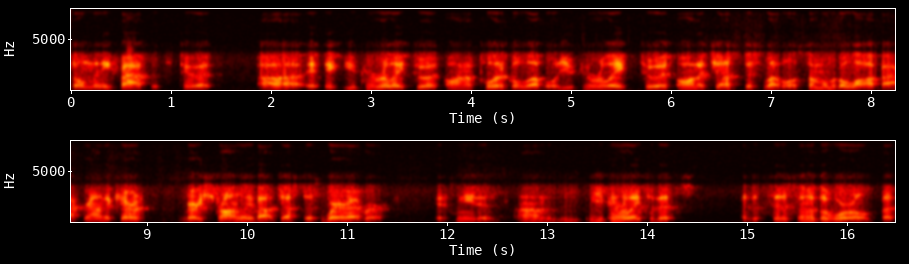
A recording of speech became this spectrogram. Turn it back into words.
so many facets to it. Uh, it, it. You can relate to it on a political level. You can relate to it on a justice level. As someone with a law background, that cares very strongly about justice wherever it's needed. Um, you can relate to this as a citizen of the world, but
